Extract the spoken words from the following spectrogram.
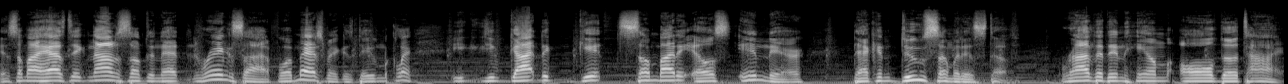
If somebody has to acknowledge something at ringside for a matchmaker, it's David McLane. You, you've got to get somebody else in there that can do some of this stuff rather than him all the time.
